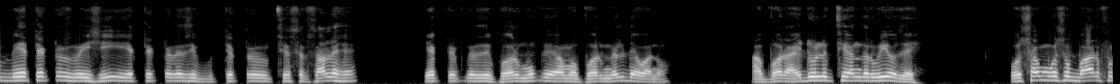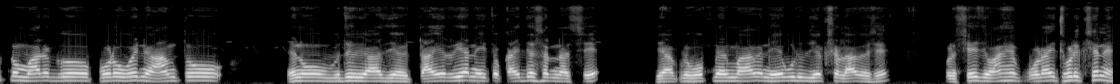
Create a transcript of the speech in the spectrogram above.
બે ટ્રેક્ટર હોય છે. એક ટ્રેક્ટરેથી ટ્રેક્ટર થેસર ચાલે છે. એક ટ્રેક્ટરથી ભર મૂકી આમાં ભર મેળ દેવાનો. આ ભર હાઇડ્રોલિકથી અંદર વયો જાય. ઓછામાં ઓછો બાર ફૂટનો માર્ગ પોળો હોય ને આમ તો એનું બધું આ જે ટાયર રહ્યા ને એ તો કાયદેસરના જ છે. જે આપણે ઓપનરમાં આવે ને એવું જ એક્સલ આવે છે. પણ સેજ વાહે પોળાઈ થોડીક છે ને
